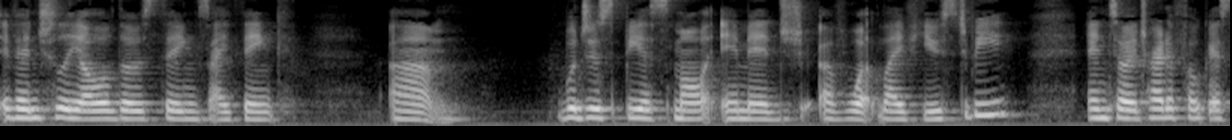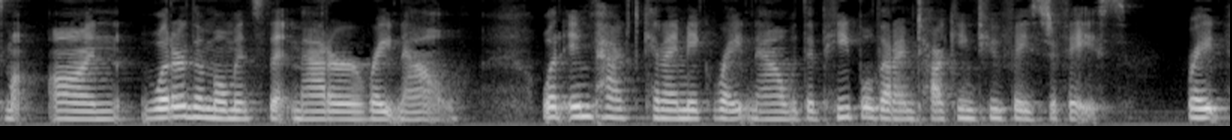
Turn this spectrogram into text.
eventually all of those things i think um, would just be a small image of what life used to be. And so i try to focus on what are the moments that matter right now? What impact can i make right now with the people that i'm talking to face to face right?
